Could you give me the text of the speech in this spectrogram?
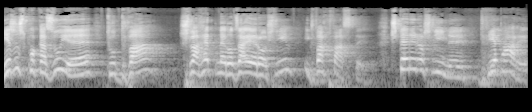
Jezus pokazuje tu dwa szlachetne rodzaje roślin i dwa chwasty. Cztery rośliny, dwie pary.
